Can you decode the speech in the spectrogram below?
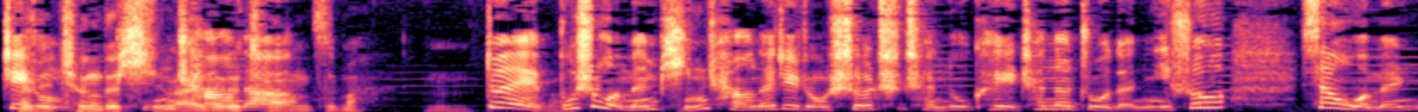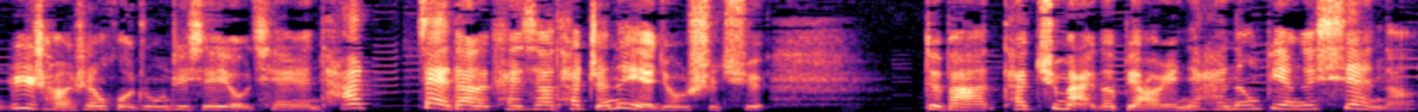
这种他得撑得起平常的场子嘛，嗯，对，吧不是我们平常的这种奢侈程度可以撑得住的。你说像我们日常生活中这些有钱人，他再大的开销，他真的也就是去，对吧？他去买个表，人家还能变个现呢，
